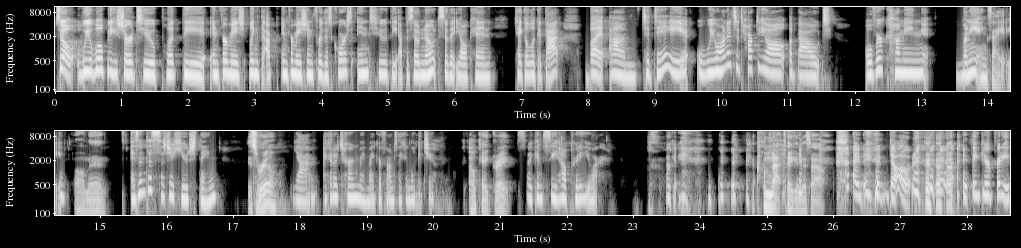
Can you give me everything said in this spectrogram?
So we will be sure to put the information, link the up information for this course into the episode notes so that y'all can take a look at that. But um, today we wanted to talk to y'all about overcoming money anxiety. Oh man, Isn't this such a huge thing? it's real. Yeah. I got to turn my microphone so I can look at you Okay, great. so I can see how pretty you are. Okay. I'm not taking this out. I don't. I think you're pretty.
